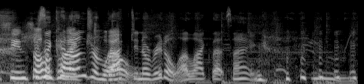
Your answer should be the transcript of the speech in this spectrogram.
since I It's a was conundrum like wrapped in a riddle. I like that saying.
